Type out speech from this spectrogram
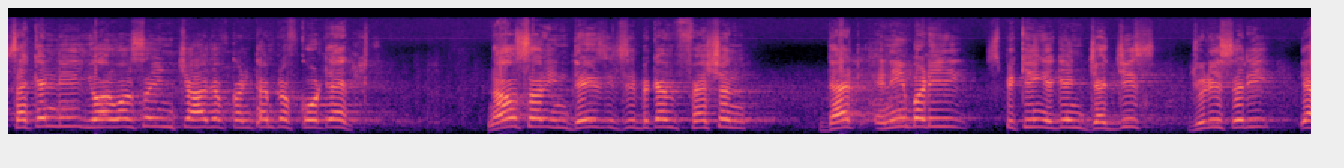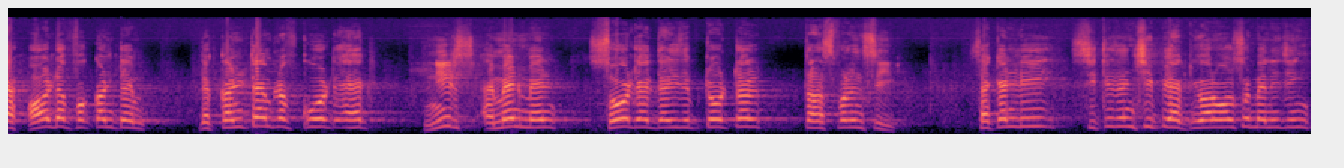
Secondly, you are also in charge of Contempt of Court Act. Now, sir, in days it has become fashion that anybody speaking against judges, judiciary, they are hauled up for contempt. the Contempt of Court Act needs amendment so that there is a total transparency. Secondly, Citizenship Act, you are also managing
